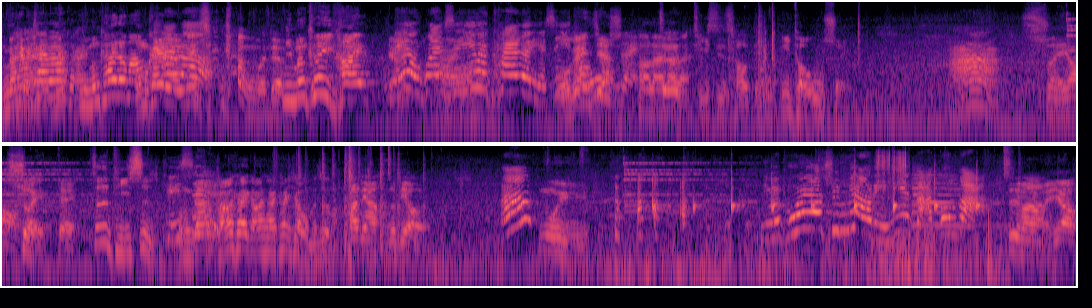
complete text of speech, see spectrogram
你们还没开吗？你们开了吗？我们开了，开了那先看我们的。你们可以开。没有关系，因为开了也是一头我跟你讲雾水。好来来来，这个提示超屌，一头雾水。啊，水哦。水，对，这是提示。提示我们刚赶快开，赶快开，看一下我们是什么。他等一下喝掉了。啊，木鱼 你们不会要去庙里面打工吧？我是吗？我们要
